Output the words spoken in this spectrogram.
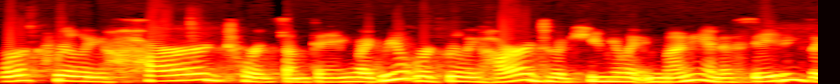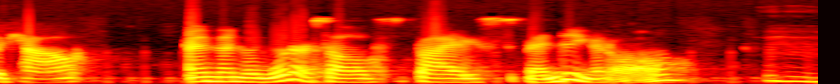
work really hard towards something. Like we don't work really hard to accumulate money in a savings account and then reward ourselves by spending it all. Mm-hmm.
